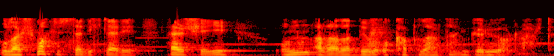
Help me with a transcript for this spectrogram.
ulaşmak istedikleri her şeyi onun araladığı o kapılardan görüyorlardı.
